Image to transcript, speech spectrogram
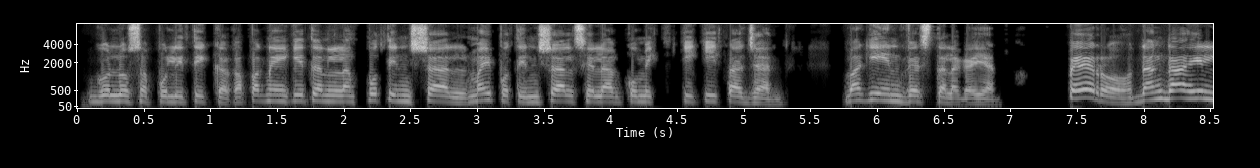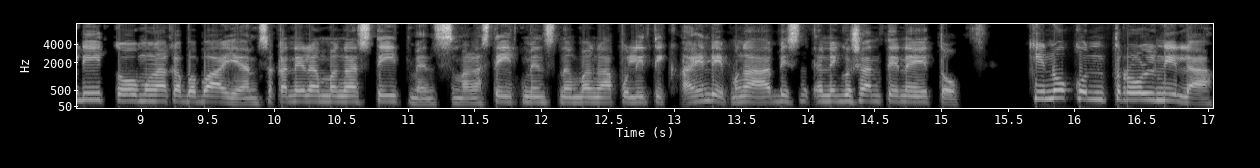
gulo sa politika, kapag nakikita nilang potensyal, may potensyal silang kumikita dyan, mag invest talaga yan. Pero, dang dahil dito mga kababayan, sa kanilang mga statements, mga statements ng mga politik, ay hindi, mga negosyante na ito, kinokontrol nila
